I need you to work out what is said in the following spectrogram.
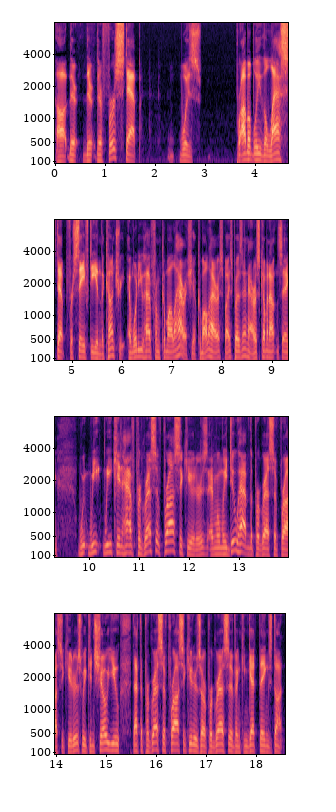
Uh, their, their, their first step was probably the last step for safety in the country. And what do you have from Kamala Harris? You have Kamala Harris, Vice President Harris, coming out and saying, we, we, we can have progressive prosecutors. And when we do have the progressive prosecutors, we can show you that the progressive prosecutors are progressive and can get things done.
